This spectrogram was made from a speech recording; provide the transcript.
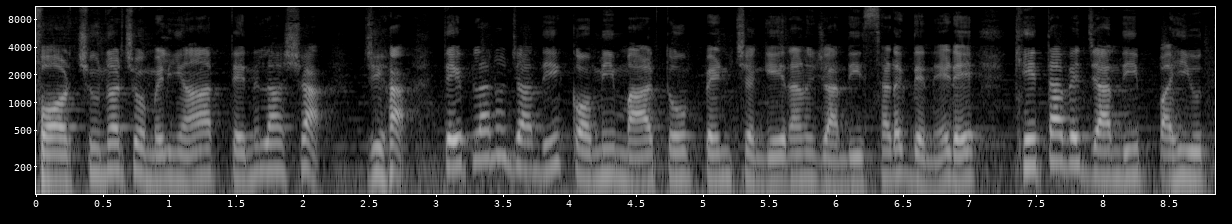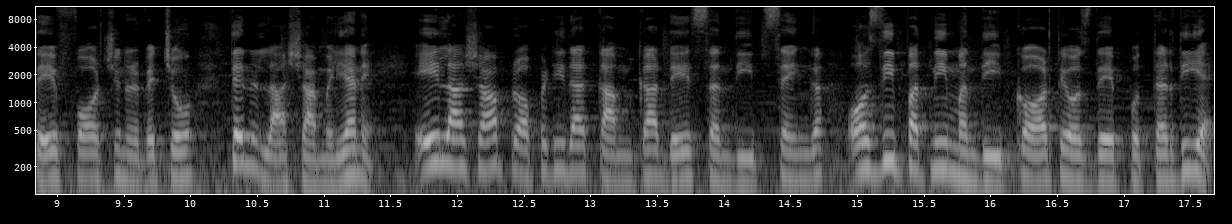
ਫੋਰਚੂਨਰ ਚੋਂ ਮਿਲੀਆਂ ਤਿੰਨ ਲਾਸ਼ਾਂ। ਜੀ ਹਾਂ, ਤੇਪਲਾ ਨੂੰ ਜਾਂਦੀ ਕੌਮੀ ਮਾਰਗ ਤੋਂ ਪਿੰਡ ਚੰਗੇਰਾ ਨੂੰ ਜਾਂਦੀ ਸੜਕ ਦੇ ਨੇੜੇ, ਖੇਤਾਂ ਵਿੱਚ ਜਾਂਦੀ ਪਹੀ ਉਤੇ ਫੋਰਚੂਨਰ ਵਿੱਚੋਂ ਤਿੰਨ ਲਾਸ਼ਾਂ ਮਿਲੀਆਂ ਨੇ। ਇਹ ਲਾਸ਼ਾਂ ਪ੍ਰਾਪਰਟੀ ਦਾ ਕੰਮ ਕਰਦੇ ਸੰਦੀਪ ਸਿੰਘ ਉਸ ਦੀ ਪਤਨੀ ਮਨਦੀਪ ਕੌਰ ਤੇ ਉਸ ਦੇ ਪੁੱਤਰ ਦੀ ਹੈ।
